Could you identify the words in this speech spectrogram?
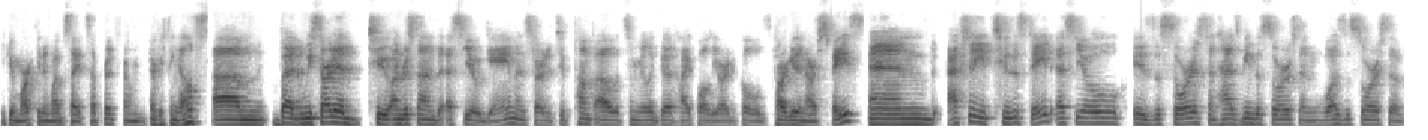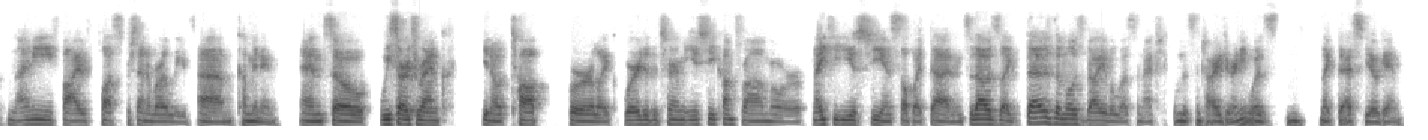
keep your marketing website separate from everything else. Um, but we started to understand the SEO game and started to pump out some really good high quality articles targeting our space. And actually, to this date, SEO is the source and has been the source and was the source of 95 plus percent of our leads um, coming in. And so we started to rank, you know, top for like where did the term ESG come from or Nike ESG and stuff like that. And so that was like that was the most valuable lesson actually from this entire journey was like the SEO game.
